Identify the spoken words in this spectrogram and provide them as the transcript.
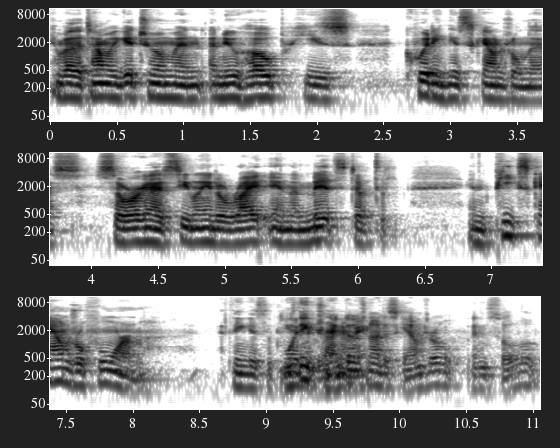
and by the time we get to him in A New Hope, he's quitting his scoundrelness. So we're gonna see Lando right in the midst of, the, in peak scoundrel form. I think is the Do you point think they're trying to Lando's make. not a scoundrel in Solo?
